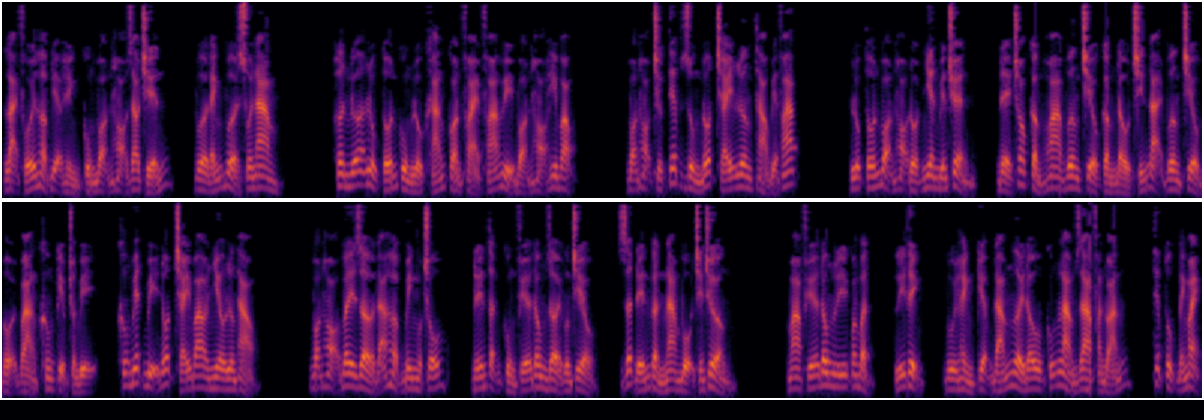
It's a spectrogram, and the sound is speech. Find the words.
lại phối hợp địa hình cùng bọn họ giao chiến, vừa đánh vừa xuôi nam. Hơn nữa lục tốn cùng lục kháng còn phải phá hủy bọn họ hy vọng. Bọn họ trực tiếp dùng đốt cháy lương thảo biện pháp lục tốn bọn họ đột nhiên biến chuyển, để cho cẩm hoa vương triều cầm đầu chín đại vương triều đội vàng không kịp chuẩn bị, không biết bị đốt cháy bao nhiêu lương thảo. Bọn họ bây giờ đã hợp binh một chỗ, đến tận cùng phía đông rời vương triều, rất đến gần nam bộ chiến trường. Mà phía đông lý quang bật, lý thịnh, bùi hành kiệm đám người đâu cũng làm ra phán đoán, tiếp tục đánh mạnh.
